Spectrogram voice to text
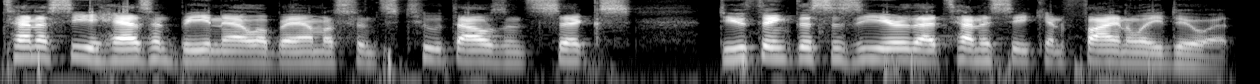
Tennessee hasn't beaten Alabama since 2006. Do you think this is the year that Tennessee can finally do it?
